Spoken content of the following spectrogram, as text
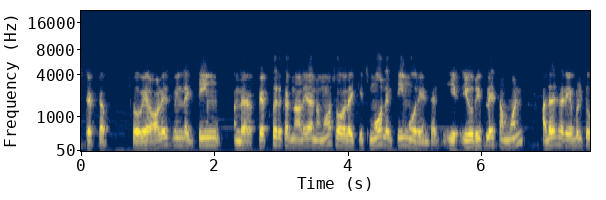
step up so we always been like team அந்த பெப் இருக்கிறதுனாலே என்னமோ so like it's more like team orient you replace someone others are able to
